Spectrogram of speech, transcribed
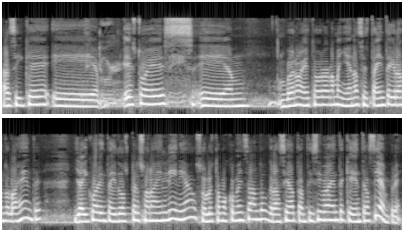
Así que eh, esto es, eh, bueno, a esta hora de la mañana se está integrando la gente. Ya hay 42 personas en línea, solo estamos comenzando, gracias a tantísima gente que entra siempre.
